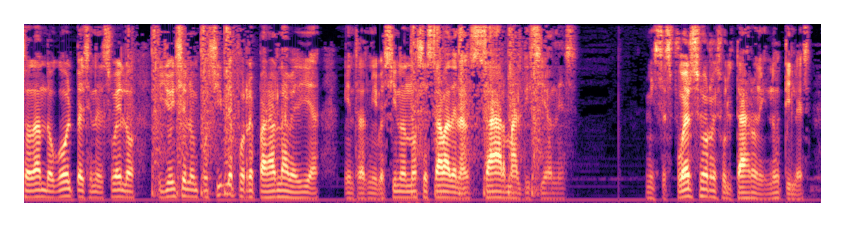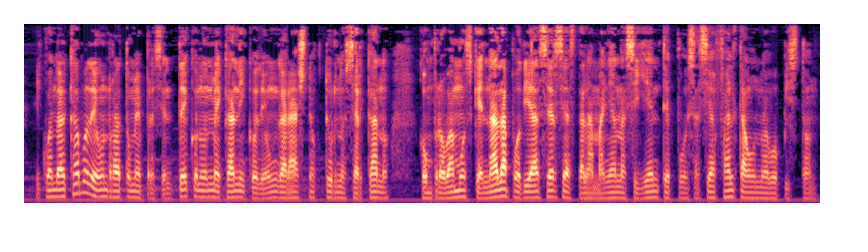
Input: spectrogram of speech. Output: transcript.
Dando golpes en el suelo y yo hice lo imposible por reparar la avería, mientras mi vecino no cesaba de lanzar maldiciones. Mis esfuerzos resultaron inútiles, y cuando al cabo de un rato me presenté con un mecánico de un garage nocturno cercano, comprobamos que nada podía hacerse hasta la mañana siguiente, pues hacía falta un nuevo pistón.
